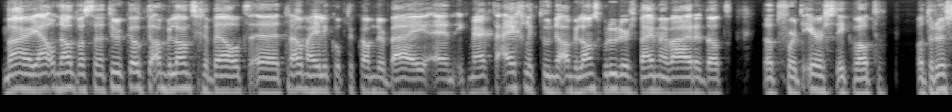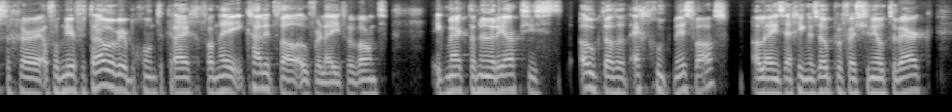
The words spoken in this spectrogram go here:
Maar ja, onderhand was er natuurlijk ook de ambulance gebeld. Uh, traumahelikopter kwam erbij. En ik merkte eigenlijk toen de ambulancebroeders bij mij waren, dat, dat voor het eerst ik wat, wat rustiger of wat meer vertrouwen weer begon te krijgen van, hé, hey, ik ga dit wel overleven. Want ik merkte aan hun reacties ook dat het echt goed mis was. Alleen zij gingen zo professioneel te werk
